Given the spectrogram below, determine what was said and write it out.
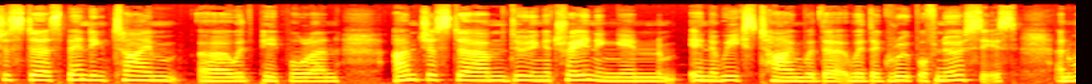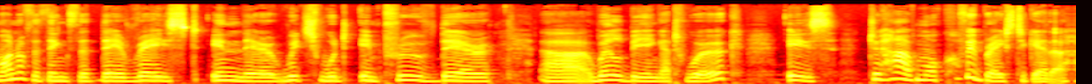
just uh, spending time uh, with people. And I'm just um, doing a training in in a week's time with a, with a group of nurses. And one of the things that they raised in there, which would improve their uh, well being at work, is to have more coffee breaks together.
